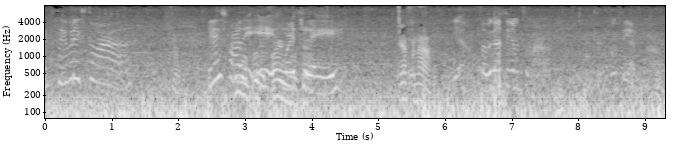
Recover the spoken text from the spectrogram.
activities tomorrow. Hmm. This is probably it for today. Yeah, for now. Yeah. So we're gonna see them tomorrow. Okay. We'll see y'all tomorrow.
